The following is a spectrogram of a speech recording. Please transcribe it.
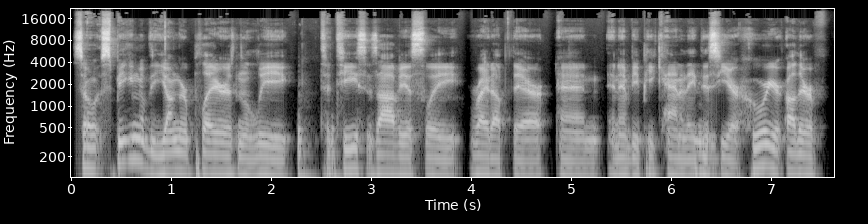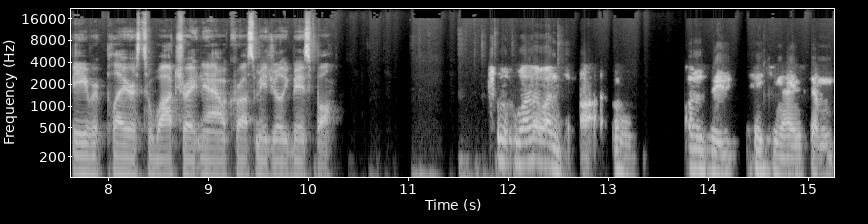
So, speaking of the younger players in the league, Tatis is obviously right up there and an MVP candidate mm-hmm. this year. Who are your other favorite players to watch right now across Major League Baseball? One of the ones, uh, obviously, heaps of names come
